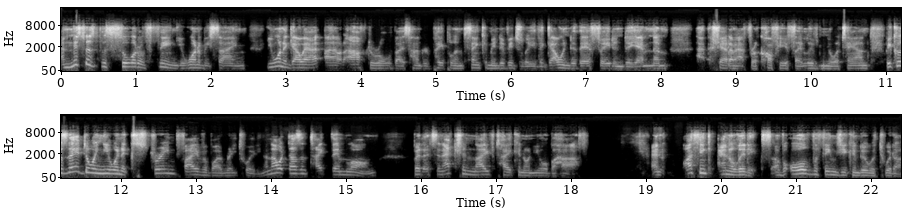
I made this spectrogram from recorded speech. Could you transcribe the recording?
And this is the sort of thing you want to be saying. You want to go out, out after all those 100 people and thank them individually. Either go into their feed and DM them, shout them out for a coffee if they live in your town, because they're doing you an extreme favour by retweeting. I know it doesn't take them long, but it's an action they've taken on your behalf. And I think analytics, of all the things you can do with Twitter,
